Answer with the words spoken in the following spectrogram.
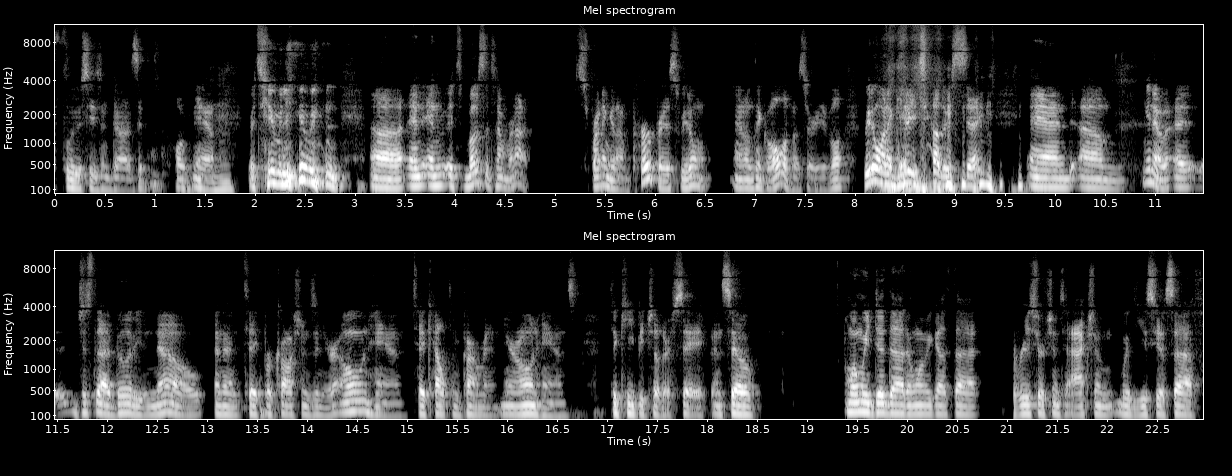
flu season does. It, you know, mm-hmm. it's human to human. Uh, and, and it's most of the time we're not spreading it on purpose. We don't I don't think all of us are evil. We don't want to get each other sick, and um, you know, uh, just that ability to know and then take precautions in your own hand, take health empowerment in your own hands to keep each other safe. And so, when we did that, and when we got that research into action with UCSF,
